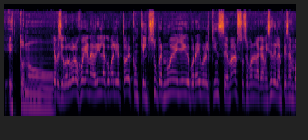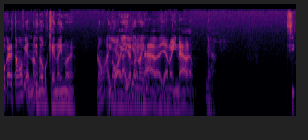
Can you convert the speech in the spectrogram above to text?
esto no. Ya, pero si Colo Colo juegan a abrir la Copa Libertadores con que el Super 9 llegue por ahí por el 15 de marzo, se pone la camiseta y la empieza a invocar, estamos bien, ¿no? Eh, No, porque ahí no hay nueve. No, ahí no, ya- ahí ahí ya, ya no hay hay nada, nada. ya no hay nada. Ya. Sí,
